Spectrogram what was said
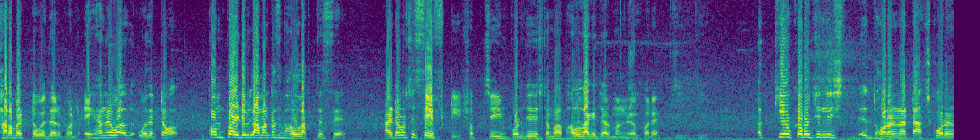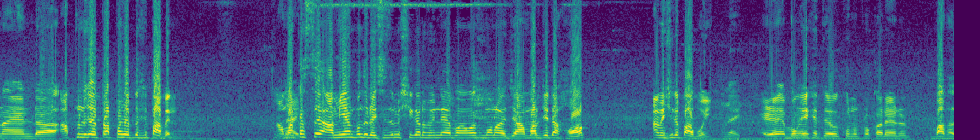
খারাপ একটা ওয়েদার বাট এখানে ওয়েদারটা কম্পারেটিভলি আমার কাছে ভালো লাগতেছে। আর এটা হচ্ছে সেফটি সবচেয়ে ইম্পর্টেন্ট জিনিসটা আমার ভালো লাগে জার্মানির ব্যাপারে। কেউ কারও জিনিস ধরে না টাচ করে না অ্যান্ড আপনারা যে প্রাপ্য হিসেবে পাবেন। আমার কাছে আমি এখন রেসিজমের শিকার হই না এবং আমার মনে হয় যে আমার যেটা হক আমি সেটা পাবোই। এবং এক্ষেত্রে কোনো প্রকারের বাধা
